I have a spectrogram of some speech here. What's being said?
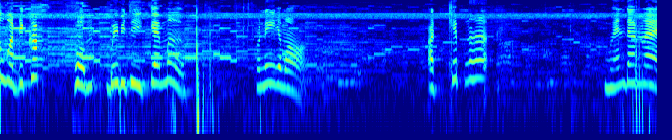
สวัสดีครับ ผม BBT Gamer วันนี้จะมา อัดคลิปนะฮะ เหมือนเดิมเลย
